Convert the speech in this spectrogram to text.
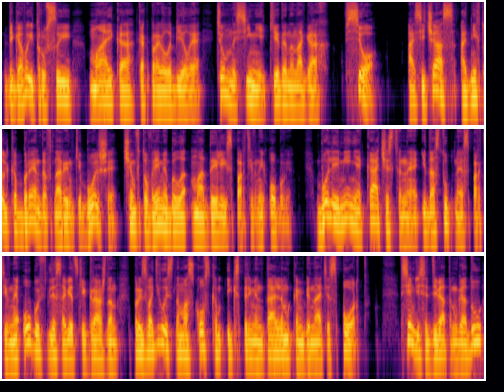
Беговые трусы, майка, как правило, белая, темно-синие кеды на ногах. Все. А сейчас одних только брендов на рынке больше, чем в то время было моделей спортивной обуви. Более-менее качественная и доступная спортивная обувь для советских граждан производилась на московском экспериментальном комбинате «Спорт». В 1979 году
